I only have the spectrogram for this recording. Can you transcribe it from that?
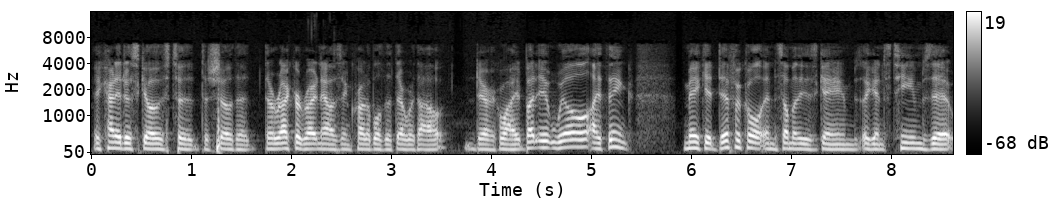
it kind of just goes to, to show that their record right now is incredible that they're without Derek White. But it will, I think, make it difficult in some of these games against teams that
